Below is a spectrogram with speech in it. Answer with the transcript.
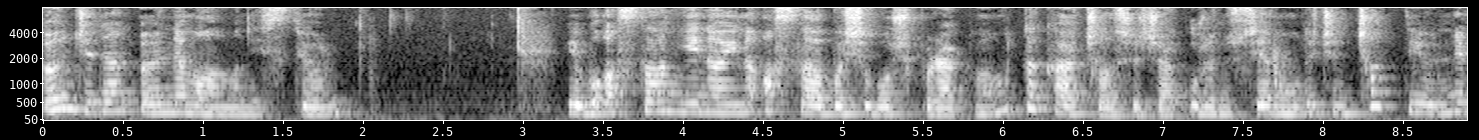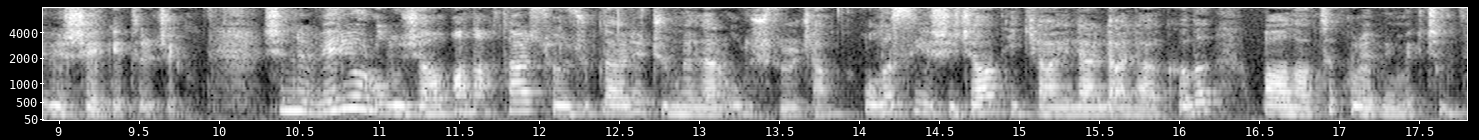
önceden önlem almanı istiyorum. Ve bu aslan yeni ayını asla başıboş bırakma. Mutlaka çalışacak. Uranüsyen olduğu için çat diye önüne bir şey getirecek. Şimdi veriyor olacağım anahtar sözcüklerle cümleler oluşturacağım. Olası yaşayacağın hikayelerle alakalı bağlantı kurabilmek için.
